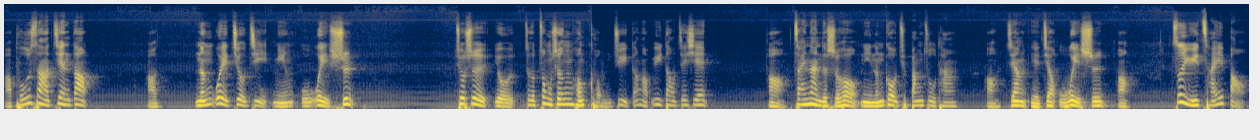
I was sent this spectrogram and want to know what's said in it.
啊，菩萨见到，啊，能为救济，名无畏施。就是有这个众生很恐惧，刚好遇到这些。啊，灾难的时候，你能够去帮助他，啊，这样也叫无畏师啊。至于财宝，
